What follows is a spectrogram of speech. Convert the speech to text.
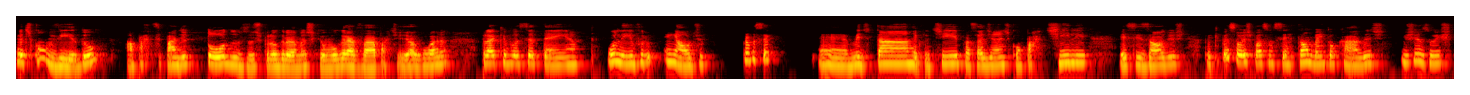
Eu te convido a participar de todos os programas que eu vou gravar a partir de agora, para que você tenha o livro em áudio para você é, meditar, refletir, passar adiante, compartilhe esses áudios para que pessoas possam ser tão bem tocadas e Jesus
